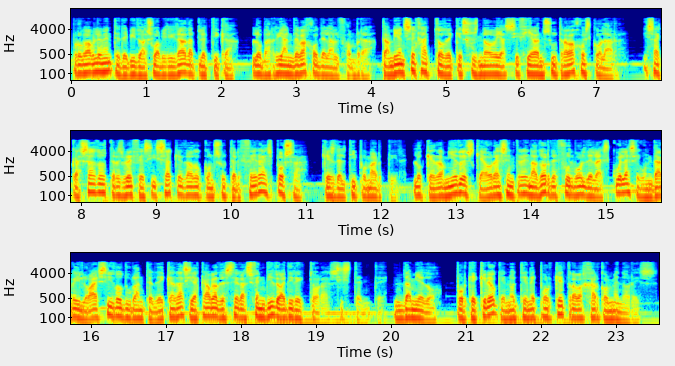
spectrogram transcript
probablemente debido a su habilidad atlética, lo barrían debajo de la alfombra. También se jactó de que sus novias hicieran su trabajo escolar, y se ha casado tres veces y se ha quedado con su tercera esposa, que es del tipo mártir. Lo que da miedo es que ahora es entrenador de fútbol de la escuela secundaria y lo ha sido durante décadas y acaba de ser ascendido a director asistente. Da miedo, porque creo que no tiene por qué trabajar con menores.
